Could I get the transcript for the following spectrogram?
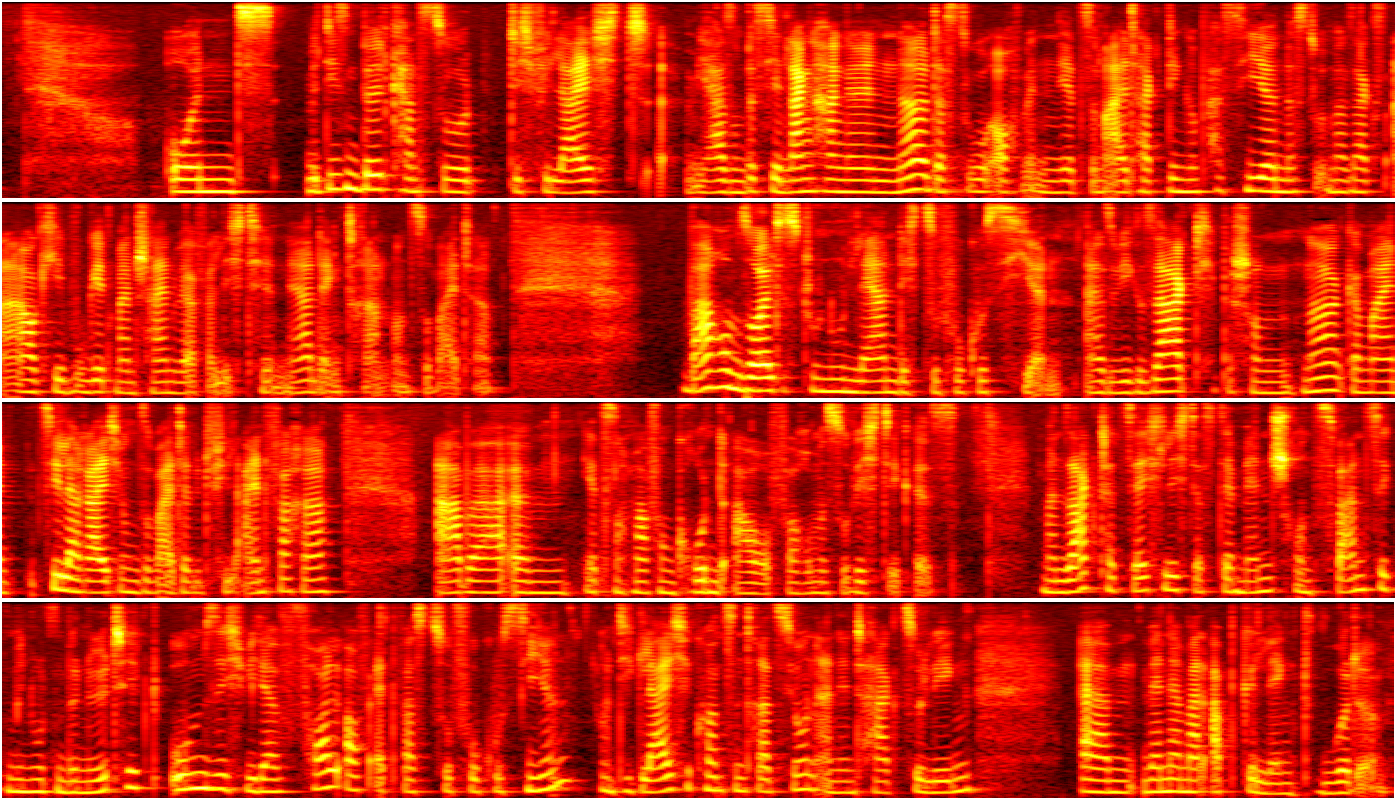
Und mit diesem Bild kannst du dich vielleicht ja so ein bisschen langhangeln, ne? dass du auch wenn jetzt im Alltag Dinge passieren, dass du immer sagst, ah okay, wo geht mein Scheinwerferlicht hin? Ja, denk dran und so weiter. Warum solltest du nun lernen, dich zu fokussieren? Also wie gesagt, ich habe ja schon ne, gemeint, Zielerreichung und so weiter wird viel einfacher. Aber ähm, jetzt nochmal von Grund auf, warum es so wichtig ist. Man sagt tatsächlich, dass der Mensch rund 20 Minuten benötigt, um sich wieder voll auf etwas zu fokussieren und die gleiche Konzentration an den Tag zu legen, ähm, wenn er mal abgelenkt wurde.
